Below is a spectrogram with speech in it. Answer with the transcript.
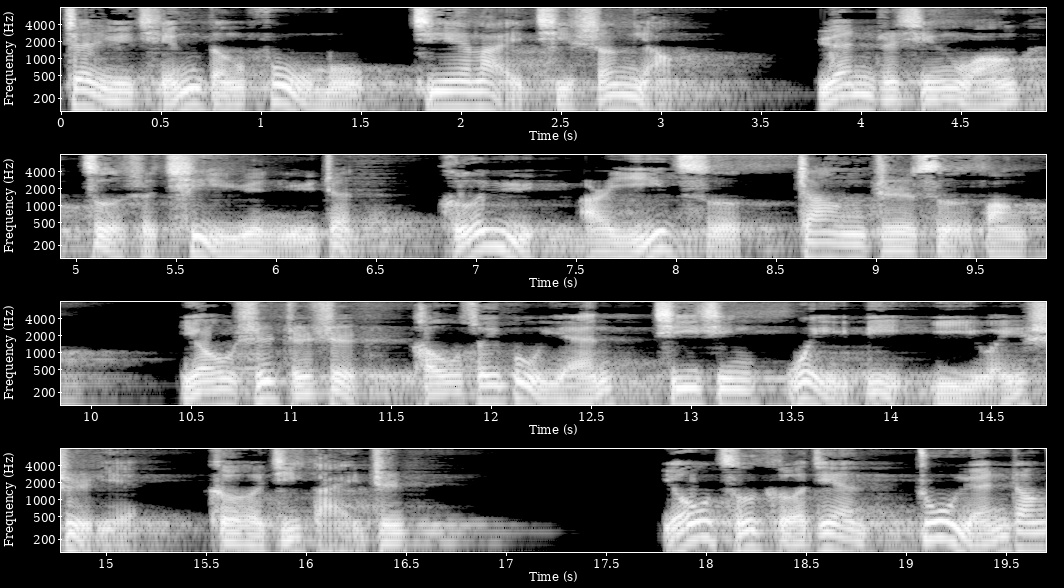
朕与卿等父母皆赖其生养。元之兴亡，自是气运于朕，何欲而以此张之四方？有时只是口虽不言，其心未必以为是也。可即改之。由此可见，朱元璋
